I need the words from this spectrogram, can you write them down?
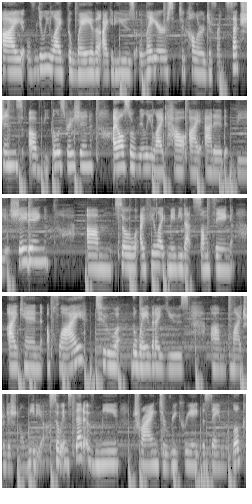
I really like the way that I could use layers to color different sections of the illustration. I also really like how I added the shading. Um, so I feel like maybe that's something I can apply to the way that I use um, my traditional media. So instead of me trying to recreate the same look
